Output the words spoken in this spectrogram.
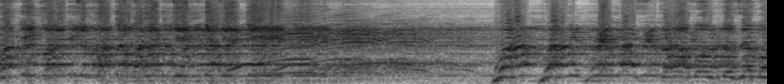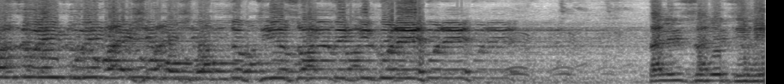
ক্ষতি করেছে কত বলার চিন্তা থেকে মোহাম্মদ ইবনে মাসলামা বলতেছে বন্ধক দিয়ে চলবে কি করে? তাহলে তিনি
